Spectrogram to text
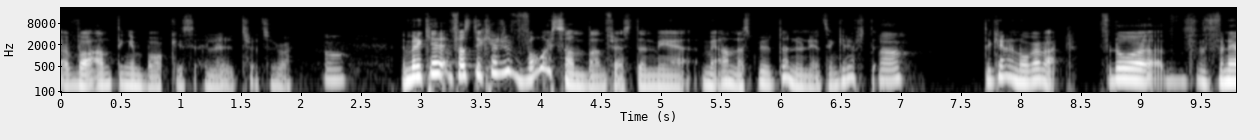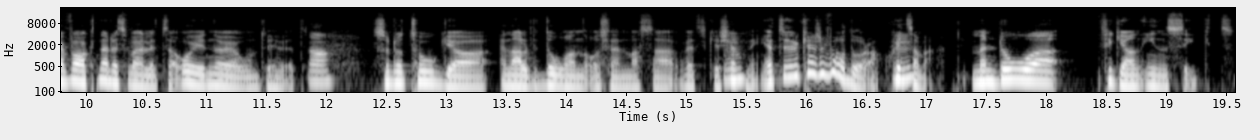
Jag var antingen bakis eller trött. Så. Ja. Nej, men det kan, fast det kanske var i samband förresten med, med Anna spruta nu när jag tänker efter. Ja, Det kan det nog ha varit. För, då, för, när jag vaknade så var jag lite så här, oj nu har jag ont i huvudet. ja. Så då tog jag en Alvedon och sen massa vätskeersättning. Mm. Jag tror det kanske var då då, skitsamma. Men då fick jag en insikt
